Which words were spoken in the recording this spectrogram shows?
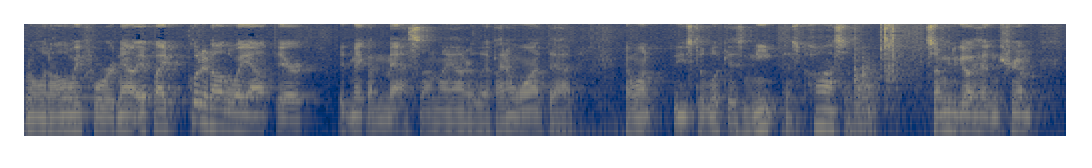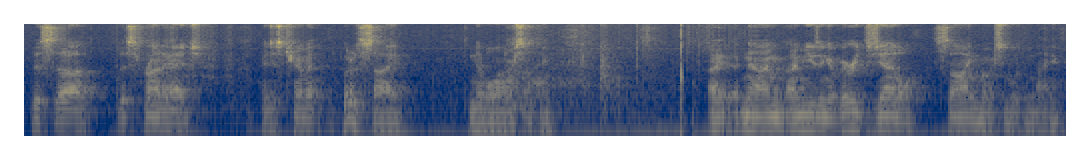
Roll it all the way forward. Now if I put it all the way out there, it'd make a mess on my outer lip. I don't want that. I want these to look as neat as possible. So I'm going to go ahead and trim this, uh, this front edge. I just trim it, put it aside to nibble on or something. I, now I'm, I'm using a very gentle sawing motion with a knife.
